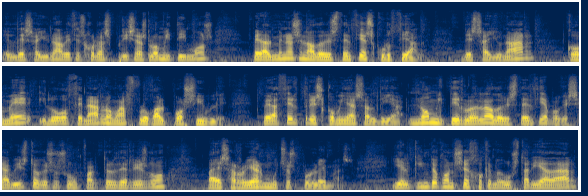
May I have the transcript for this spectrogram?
El desayuno a veces con las prisas lo omitimos, pero al menos en la adolescencia es crucial. desayunar, comer y luego cenar lo más frugal posible. Pero hacer tres comidas al día, no omitirlo en la adolescencia porque se ha visto que eso es un factor de riesgo para desarrollar muchos problemas. Y el quinto consejo que me gustaría dar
